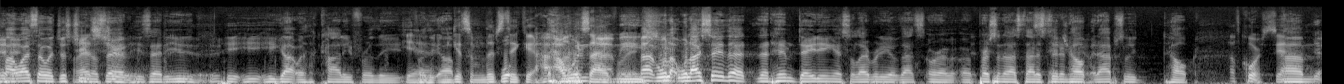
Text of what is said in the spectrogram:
wife, my wife said what just Chino said. true. He said he, he he he got with Kylie for the Yeah, for the up. get some lipstick I- on I wouldn't- side I mean- it. Now, will, I- will I say that, that him dating a celebrity of that or a, a person of that status didn't help? It absolutely helped. Of course, yeah. Um, Yeah.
